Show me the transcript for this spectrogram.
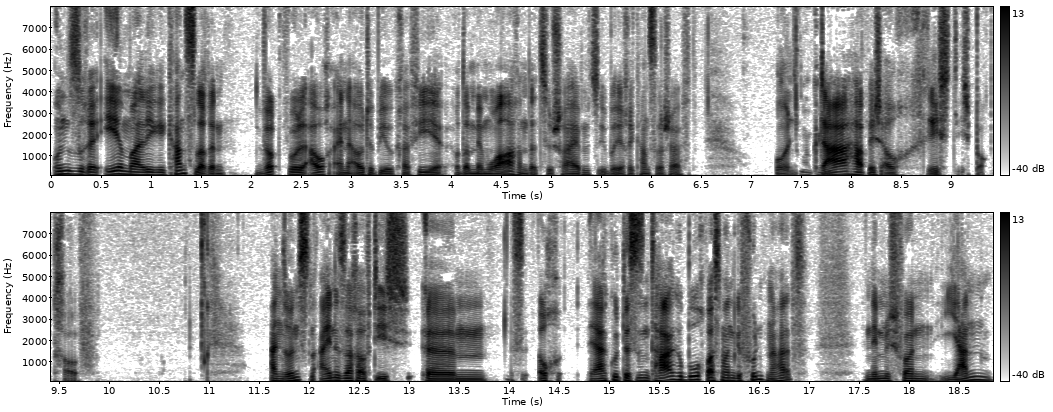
unsere ehemalige Kanzlerin wird wohl auch eine Autobiografie oder Memoiren dazu schreiben über ihre Kanzlerschaft. Und okay. da habe ich auch richtig Bock drauf. Ansonsten eine Sache, auf die ich ähm, auch ja gut, das ist ein Tagebuch, was man gefunden hat, nämlich von Jan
